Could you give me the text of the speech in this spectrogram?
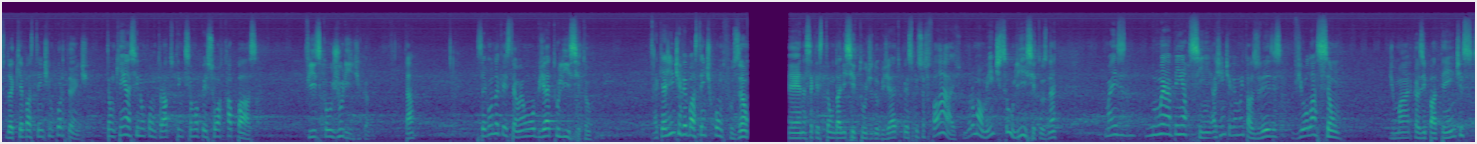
Isso daqui é bastante importante. Então quem assina um contrato tem que ser uma pessoa capaz, física ou jurídica, tá? Segunda questão é um objeto lícito. Aqui a gente vê bastante confusão é, nessa questão da licitude do objeto, porque as pessoas falam, ah, normalmente são lícitos, né? Mas não é bem assim. A gente vê muitas vezes violação de marcas e patentes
